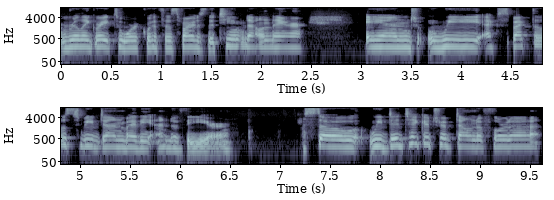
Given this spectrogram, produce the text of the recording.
really great to work with as far as the team down there. And we expect those to be done by the end of the year. So, we did take a trip down to Florida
